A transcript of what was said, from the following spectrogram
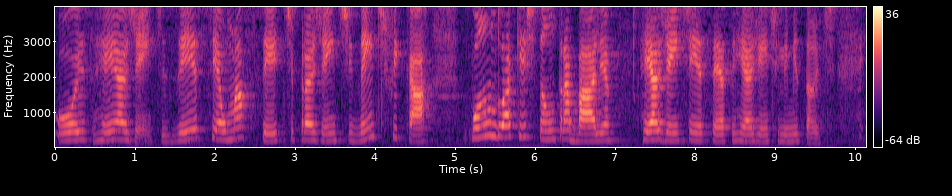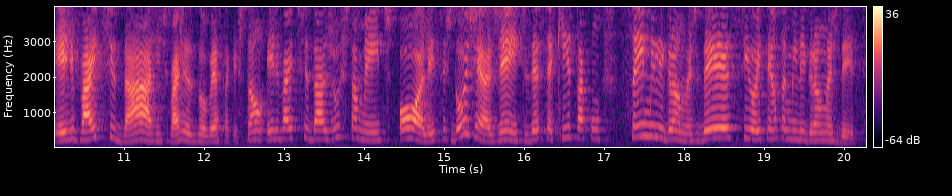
os reagentes. Esse é o macete para a gente identificar quando a questão trabalha reagente em excesso e reagente limitante ele vai te dar, a gente vai resolver essa questão, ele vai te dar justamente, olha, esses dois reagentes, esse aqui está com 100 miligramas desse e 80 miligramas desse.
